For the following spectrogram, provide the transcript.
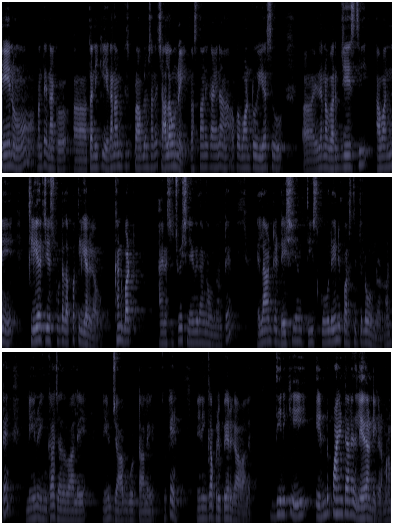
నేను అంటే నాకు తనకి అతనికి ఎకనామిక్ ప్రాబ్లమ్స్ అనేవి చాలా ఉన్నాయి. ప్రస్తుతానికి ఆయన ఒక వన్ టూ ఇయర్స్ ఏదైనా వర్క్ చేసి అవన్నీ క్లియర్ చేసుకుంటే తప్ప క్లియర్ కావు. కానీ బట్ ఆయన సిచ్యువేషన్ ఏ విధంగా ఉందంటే ఎలాంటి డెసిషన్ తీసుకోలేని పరిస్థితిలో ఉన్నాడు. అంటే నేను ఇంకా చదవాలి నేను జాబ్ కొట్టాలి ఓకే? నేను ఇంకా ప్రిపేర్ కావాలి. దీనికి ఎండ్ పాయింట్ అనేది లేదండి ఇక్కడ. మనం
